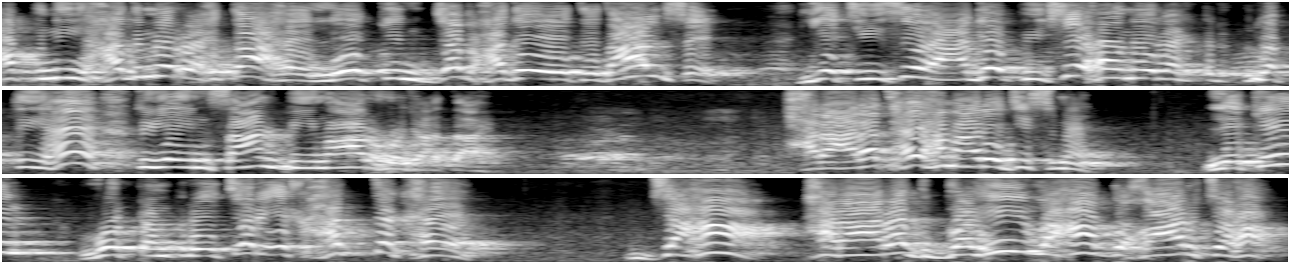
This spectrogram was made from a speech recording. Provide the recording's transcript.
अपनी हद में रहता है, लेकिन जब हद एतदाल से ये चीज़ें आगे पीछे होने लगती हैं तो ये इंसान बीमार हो जाता है। हरारत है हमारे जिसमें लेकिन वो टेम्परेचर एक हद तक है। जहाँ हरारत बढ़ी, वहाँ बुखार चढ़ा।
